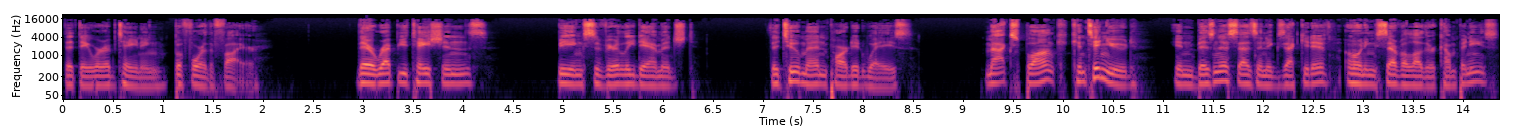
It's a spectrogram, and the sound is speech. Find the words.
that they were obtaining before the fire. Their reputations being severely damaged, the two men parted ways. Max Blanck continued in business as an executive, owning several other companies.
